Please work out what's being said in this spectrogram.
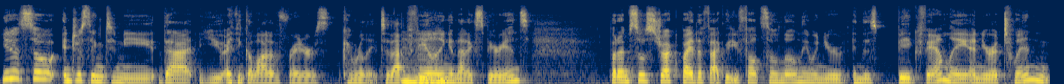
You know, it's so interesting to me that you, I think a lot of writers can relate to that feeling and that experience. But I'm so struck by the fact that you felt so lonely when you're in this big family and you're a twin,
